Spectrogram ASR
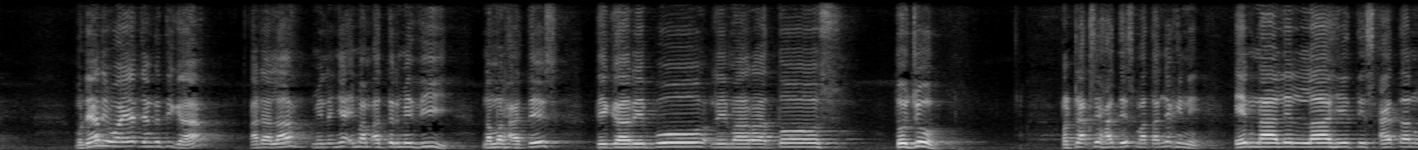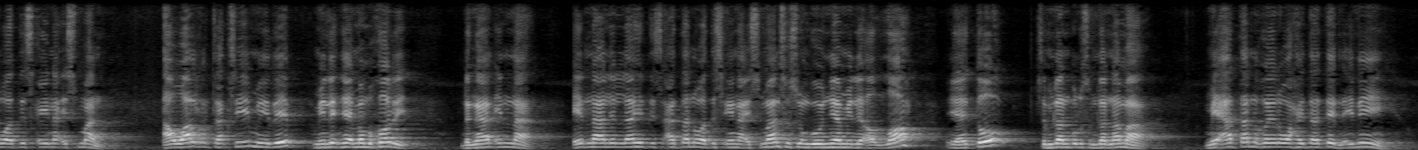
Kemudian riwayat yang ketiga adalah miliknya Imam At-Tirmidzi nomor hadis 3507. Redaksi hadis matanya gini. Inna lillahi tis'atan wa tis'ina isman. Awal redaksi mirip miliknya Imam Bukhari dengan inna. Inna lillahi tis'atan wa tis'ina isman sesungguhnya milik Allah yaitu 99 nama. Mi'atan ghairu wahidatin. Ini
